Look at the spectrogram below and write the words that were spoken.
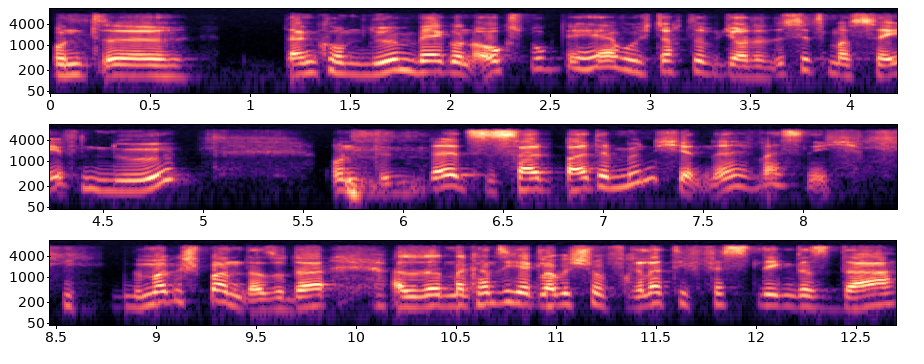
Und äh, dann kommen Nürnberg und Augsburg daher, wo ich dachte, ja, das ist jetzt mal safe. Nö. Und äh, jetzt ist halt bald in München, ne? Ich weiß nicht. Bin mal gespannt. Also da, also da, man kann sich ja, glaube ich, schon relativ festlegen, dass da,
